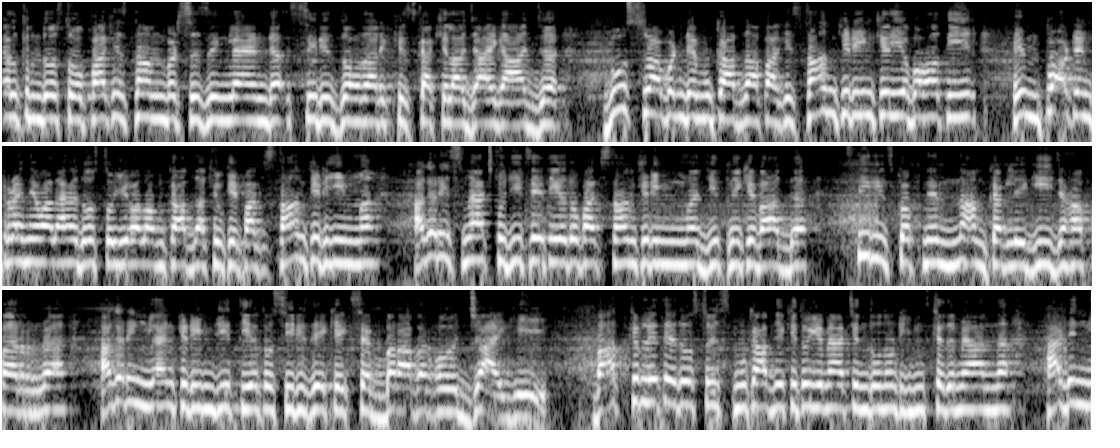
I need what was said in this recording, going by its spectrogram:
वेलकम दोस्तों, पाकिस्तान वर्सेस इंग्लैंड सीरीज़ 2021 का खेला जाएगा आज। दूसरा वनडे मुकाबला पाकिस्तान की टीम के लिए बहुत ही इंपॉर्टेंट रहने वाला है दोस्तों, ये वाला मुकाबला, क्योंकि पाकिस्तान की टीम अगर इस मैच को जीत लेती है तो पाकिस्तान की टीम जीतने के बाद सीरीज़ को अपने नाम कर लेगी, जहाँ पर अगर इंग्लैंड की टीम जीतती है तो सीरीज़ एक एक से बराबर हो जाएगी। बात कर लेते हैं दोस्तों, इस मुकाबले की तो ये मैच इन दोनों टीम के दरमियान हेडिंग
